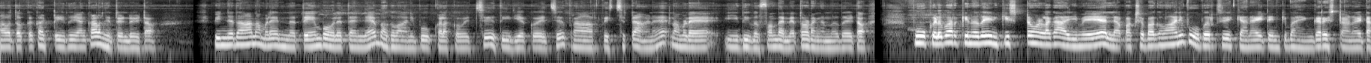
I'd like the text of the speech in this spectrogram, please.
അതൊക്കെ കട്ട് ചെയ്ത് ഞാൻ കളഞ്ഞിട്ടുണ്ട് കേട്ടോ. പിന്നെതാ നമ്മൾ എന്നത്തെയും പോലെ തന്നെ ഭഗവാനി പൂക്കളൊക്കെ വെച്ച് തിരിയൊക്കെ വെച്ച് പ്രാർത്ഥിച്ചിട്ടാണ് നമ്മുടെ ഈ ദിവസം തന്നെ തുടങ്ങുന്നത് കേട്ടോ. പൂക്കൾ പറിക്കുന്നത് എനിക്കിഷ്ടമുള്ള കാര്യമേ അല്ല. പക്ഷെ ഭഗവാന് പൂ പറിച്ച് വെക്കാനായിട്ട് എനിക്ക് ഭയങ്കര ഇഷ്ടമാണ് കേട്ടോ.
